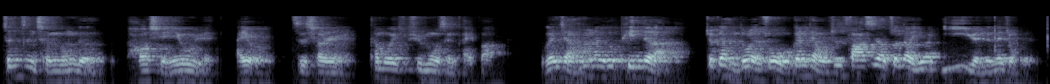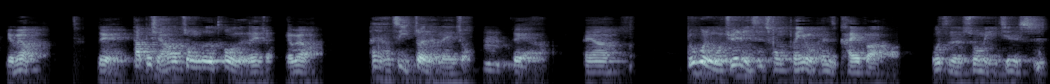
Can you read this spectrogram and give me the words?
真正成功的保险业务员还有直销人员，他们会去陌生开发。我跟你讲，他们那个拼的啦，就跟很多人说，我跟你讲，我就是发誓要赚到一万一亿元的那种人，有没有？对，他不想要中乐透的那种，有没有？他想自己赚的那种。嗯，对啊，对啊。如果我觉得你是从朋友开始开发，我只能说明一件事，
